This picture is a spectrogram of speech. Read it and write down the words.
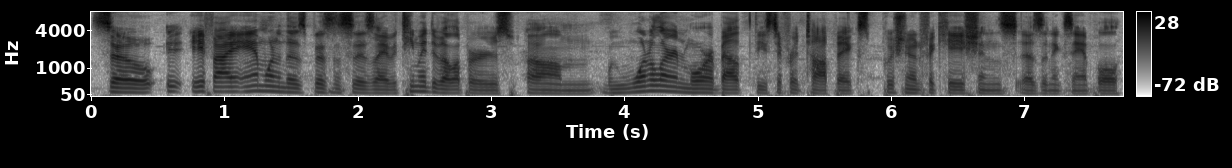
So if I am one of those businesses, I have a team of developers. Um, we want to learn more about these different topics, push notifications as an example.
